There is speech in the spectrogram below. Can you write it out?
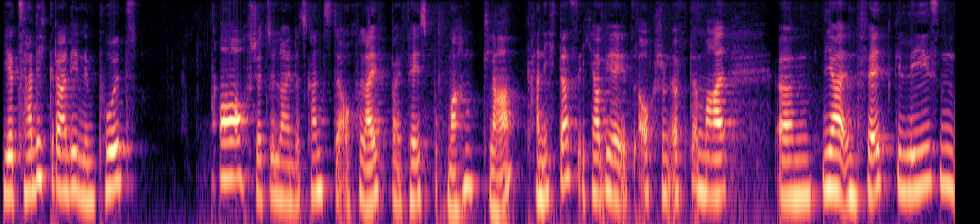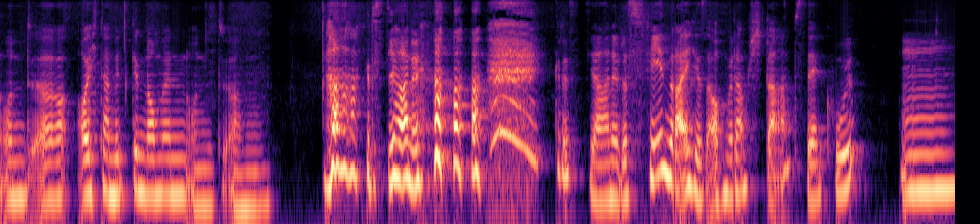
jetzt hatte ich gerade den Impuls, oh, Schätzelein, das kannst du auch live bei Facebook machen. Klar, kann ich das. Ich habe ja jetzt auch schon öfter mal ähm, ja, im Feld gelesen und äh, euch da mitgenommen und ähm, Christiane, Christiane, das Feenreich ist auch mit am Start, sehr cool. Mm.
